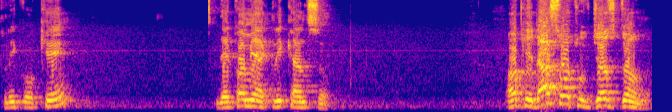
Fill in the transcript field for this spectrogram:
Click OK. They come here and click cancel. Okay, that's what we've just done.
